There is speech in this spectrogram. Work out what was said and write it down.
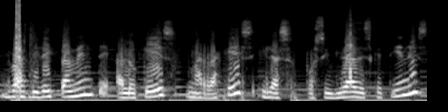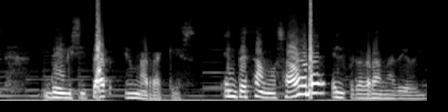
vas directamente a lo que es Marrakech y las posibilidades que tienes de visitar en Marrakech. Empezamos ahora el programa de hoy.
